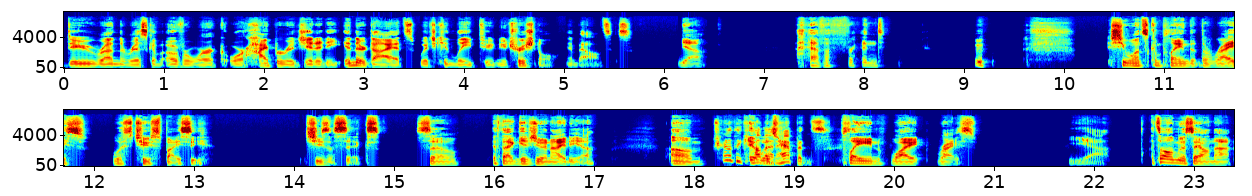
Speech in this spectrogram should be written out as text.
do run the risk of overwork or hyper rigidity in their diets, which can lead to nutritional imbalances. Yeah. I have a friend who she once complained that the rice was too spicy. She's a six. So if that gives you an idea. Um trying to think how that happens. plain white rice. Yeah. That's all I'm gonna say on that.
